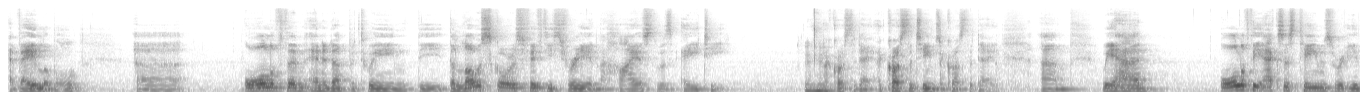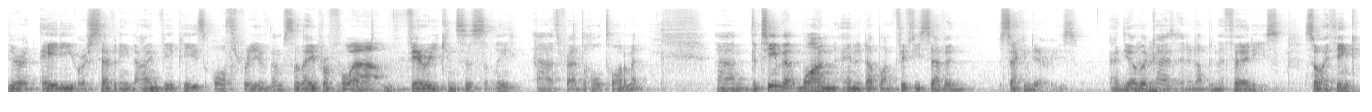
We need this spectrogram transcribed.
available, uh, all of them ended up between the the lowest score was 53 and the highest was 80 across the day across the teams across the day. Um, we had all of the Axis teams were either at 80 or 79 VPs, all three of them. So they performed Wow. very consistently uh, throughout the whole tournament. Um, the team that won ended up on 57 secondaries, and the other guys ended up in the 30s. So I think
